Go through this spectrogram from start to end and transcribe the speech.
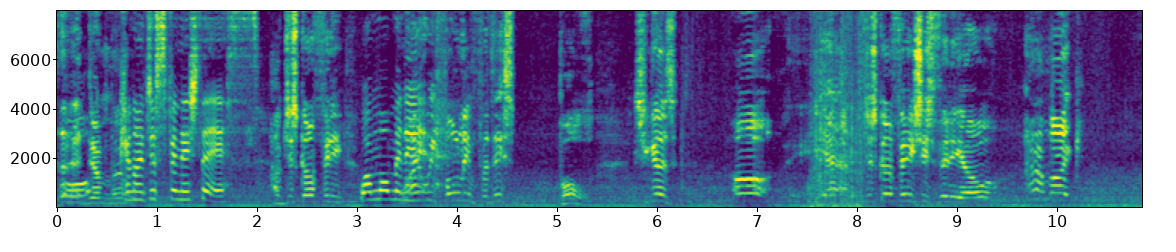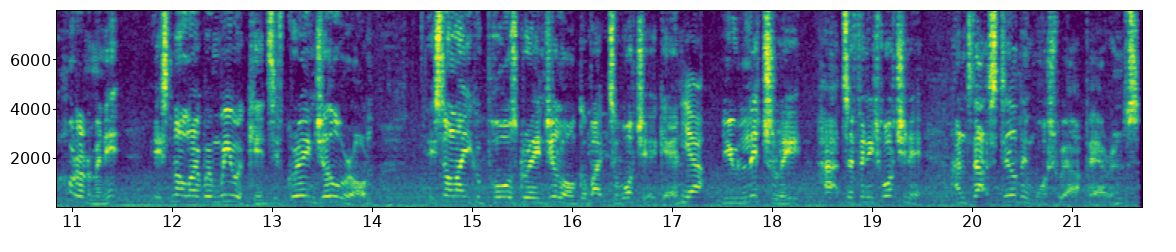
Or, Don't move. can I just finish this? I've just got to finish. One more minute. Why are we falling for this bull? She goes, Oh, yeah, I've just gonna finish this video. And I'm like, Hold on a minute. It's not like when we were kids, if Grange Hill were on, it's not like you could pause Grange Hill or go back to watch it again. Yeah. You literally had to finish watching it. And that still didn't wash with our parents.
